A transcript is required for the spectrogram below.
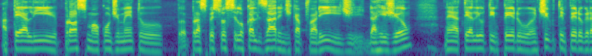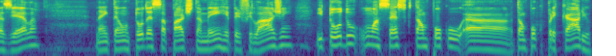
até ali próximo ao condimento para as pessoas se localizarem de Capivari e de, da região, né? Até ali o tempero, antigo tempero Graziella. Né? Então toda essa parte também, reperfilagem e todo um acesso que está um pouco ah, tá um pouco precário.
